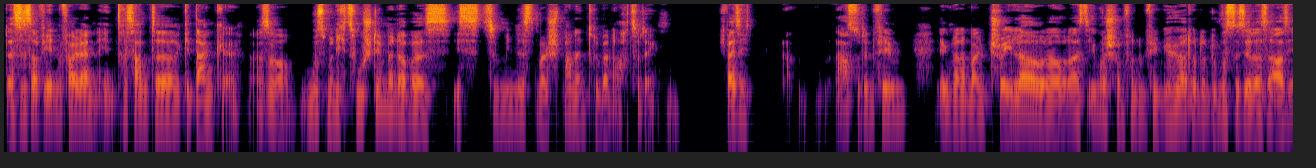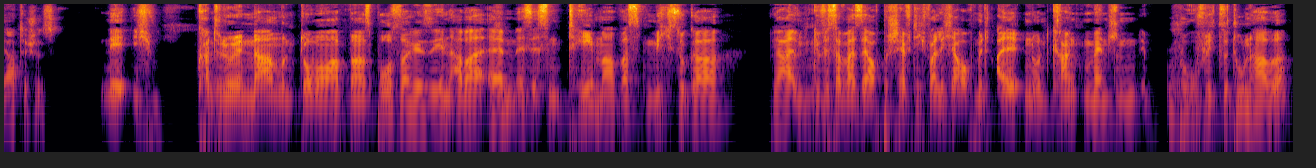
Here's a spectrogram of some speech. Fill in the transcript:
das ist auf jeden Fall ein interessanter Gedanke. Also muss man nicht zustimmen, aber es ist zumindest mal spannend drüber nachzudenken. Ich weiß nicht, hast du den Film irgendwann einmal einen Trailer oder, oder hast du irgendwas schon von dem Film gehört oder du wusstest ja, dass er asiatisch ist? Nee, ich kannte nur den Namen und glaube, hab mal das Poster gesehen, aber mhm. ähm, es ist ein Thema, was mich sogar ja in gewisser Weise auch beschäftigt, weil ich ja auch mit alten und kranken Menschen mhm. beruflich zu tun habe.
